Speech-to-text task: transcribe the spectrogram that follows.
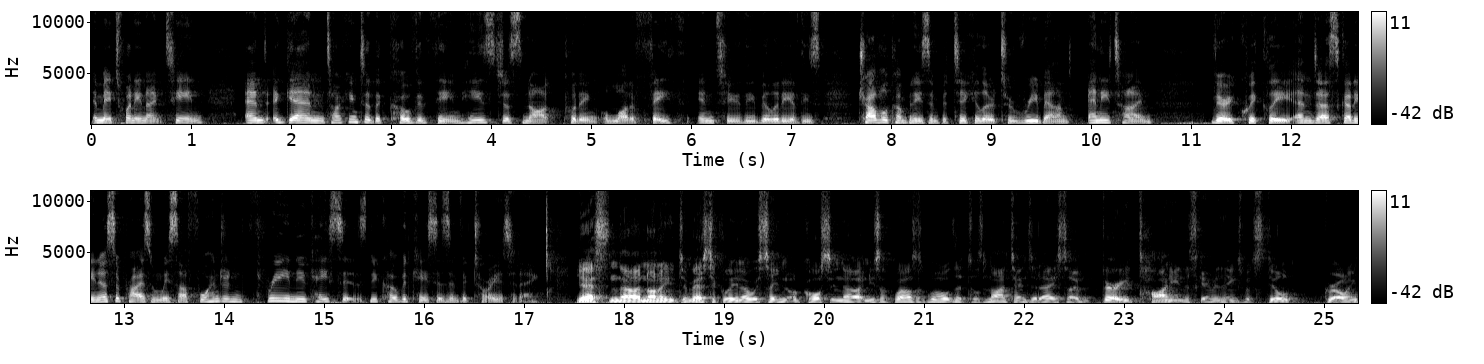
in May 2019. And again, talking to the COVID theme, he's just not putting a lot of faith into the ability of these travel companies in particular to rebound anytime very quickly. And uh, Scotty, no surprise when we saw 403 new cases, new COVID cases in Victoria today. Yes, no, not only domestically, you know, we've seen, of course, in uh, New South Wales as well, that was 910 today, so very tiny in the scheme of things, but still growing.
